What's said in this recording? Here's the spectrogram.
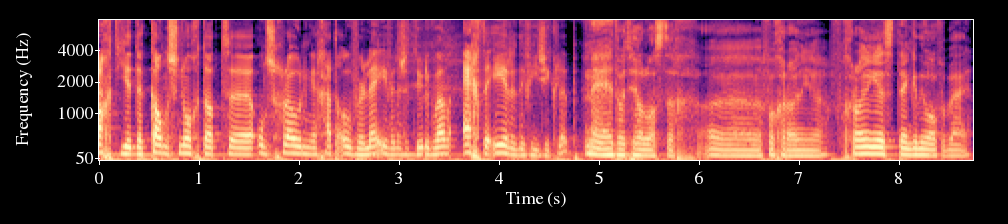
acht je de kans nog dat eh, ons Groningen gaat overleven? Dat is natuurlijk wel een echte eredivisieclub. Nee, het wordt heel lastig eh, voor Groningen. Voor Groningen is het denk ik nu al voorbij.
